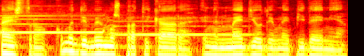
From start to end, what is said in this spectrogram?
Maestro, ¿cómo debemos practicar en el medio de una epidemia?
